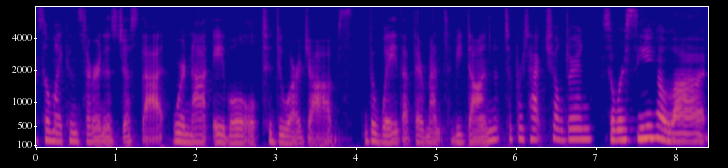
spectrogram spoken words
So my concern is just that we're not able to do our jobs the way that they're meant to be done to protect children. So, we're seeing a lot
